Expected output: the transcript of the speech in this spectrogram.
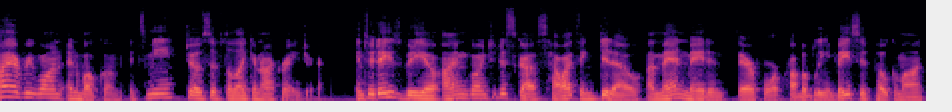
Hi everyone and welcome. It's me, Joseph the Lycanroc Ranger. In today's video, I'm going to discuss how I think Ditto, a man-made and therefore probably invasive Pokemon,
